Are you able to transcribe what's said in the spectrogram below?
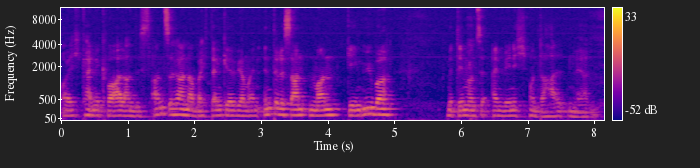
euch keine Qual an, das anzuhören. Aber ich denke, wir haben einen interessanten Mann gegenüber, mit dem wir uns ein wenig unterhalten werden.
